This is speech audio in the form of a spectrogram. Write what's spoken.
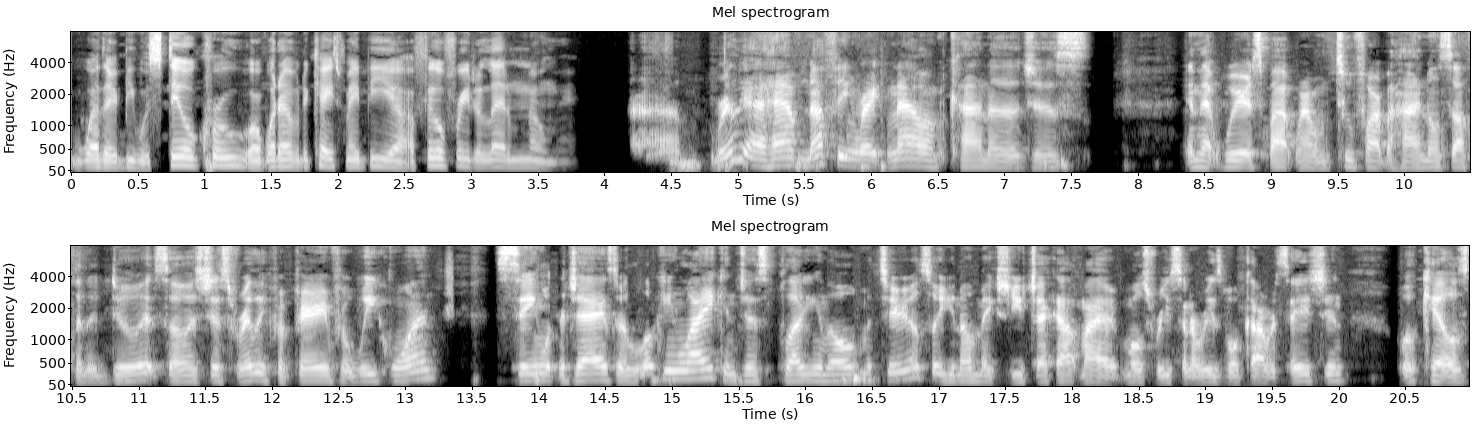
whether it be with Steel Crew or whatever the case may be, uh, feel free to let him know, man. Uh, really, I have nothing right now. I'm kind of just in that weird spot where I'm too far behind on something to do it. So it's just really preparing for week one, seeing what the Jags are looking like, and just plugging the old material. So, you know, make sure you check out my most recent Unreasonable Conversation with Kel's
